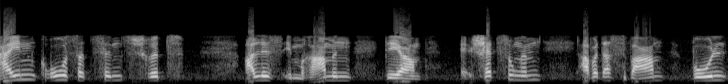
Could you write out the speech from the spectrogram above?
kein großer Zinsschritt, alles im Rahmen der Schätzungen, aber das war wohl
